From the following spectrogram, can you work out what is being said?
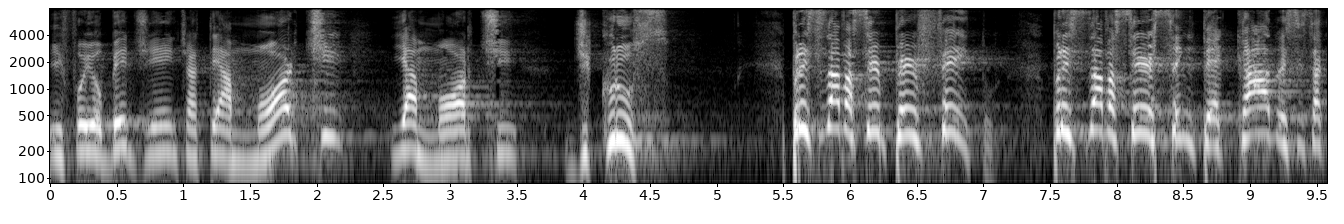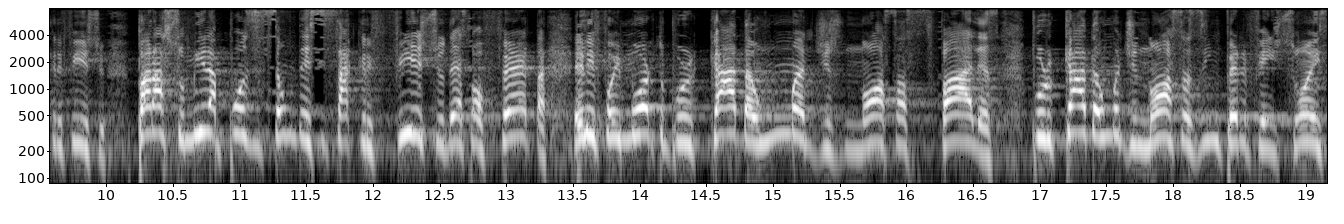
e foi obediente até a morte e a morte de cruz. Precisava ser perfeito, Precisava ser sem pecado esse sacrifício. Para assumir a posição desse sacrifício, dessa oferta, ele foi morto por cada uma de nossas falhas, por cada uma de nossas imperfeições,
